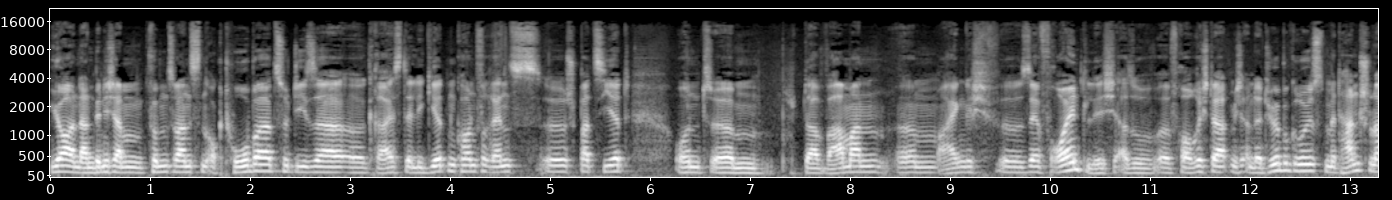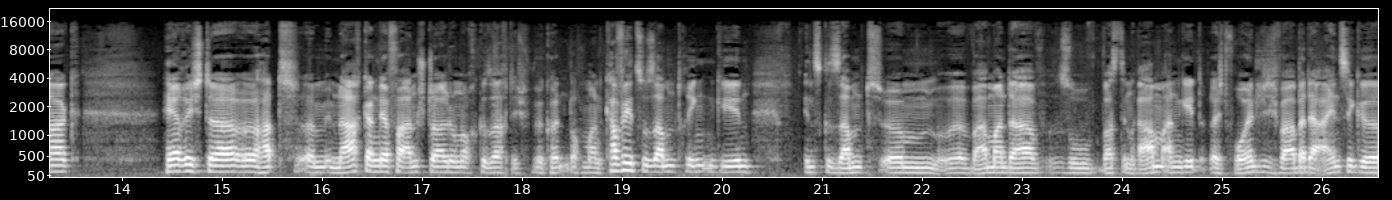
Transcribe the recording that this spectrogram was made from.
Ja, und dann bin ich am 25. Oktober zu dieser äh, Kreisdelegiertenkonferenz äh, spaziert und ähm, da war man ähm, eigentlich äh, sehr freundlich. Also äh, Frau Richter hat mich an der Tür begrüßt mit Handschlag. Herr Richter äh, hat ähm, im Nachgang der Veranstaltung noch gesagt, ich, wir könnten doch mal einen Kaffee zusammen trinken gehen. Insgesamt ähm, äh, war man da, so was den Rahmen angeht, recht freundlich. Ich war aber der einzige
